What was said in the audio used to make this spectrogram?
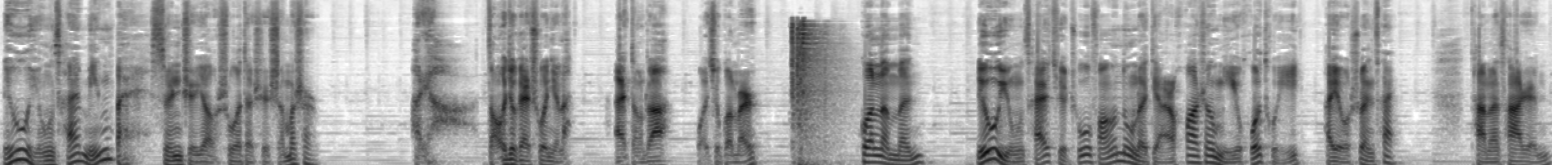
刘勇才明白孙志要说的是什么事儿。哎呀！早就该说你了，哎，等着，我去关门。关了门，刘永才去厨房弄了点花生米、火腿，还有涮菜。他们仨人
